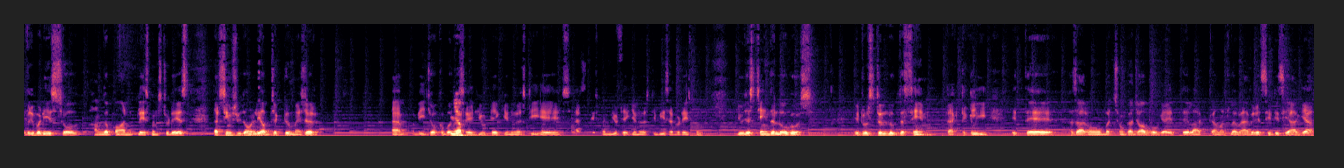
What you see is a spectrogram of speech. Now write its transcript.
everybody is so hung up on placements today is that seems to be the only objective measure um, we joke about Yep. this right you take university a as advertisement you take university b as advertisement you just change the logos it will still look the same practically इतने हज़ारों बच्चों का जॉब हो गया, इतने लाख का मतलब एवरेज सीटीसी आ गया।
